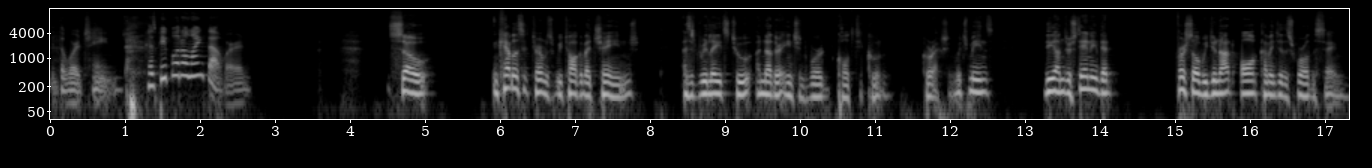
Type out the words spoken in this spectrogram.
the word change because people don't like that word. So, in Kabbalistic terms, we talk about change as it relates to another ancient word called tikkun, correction, which means the understanding that First of all, we do not all come into this world the same.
